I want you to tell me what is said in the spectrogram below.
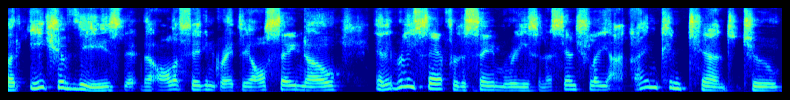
But each of these, the, the olive, fig, and grape, they all say no, and they really say it for the same reason. Essentially, I, I'm content to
